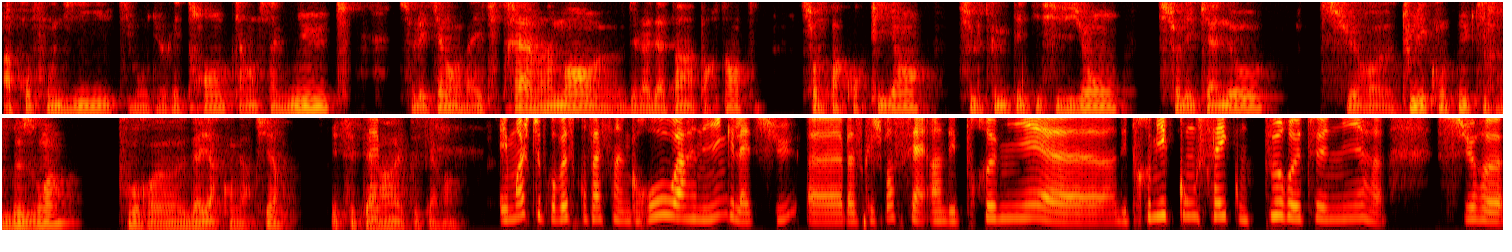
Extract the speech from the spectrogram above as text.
approfondies qui vont durer 30, 45 minutes, sur lesquelles on va extraire vraiment euh, de la data importante sur le parcours client, sur le comité de décision, sur les canaux, sur euh, tous les contenus qu'ils ont besoin pour derrière convertir, etc., etc. Et moi, je te propose qu'on fasse un gros warning là-dessus, parce que je pense que c'est un des premiers, des premiers conseils qu'on peut retenir sur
